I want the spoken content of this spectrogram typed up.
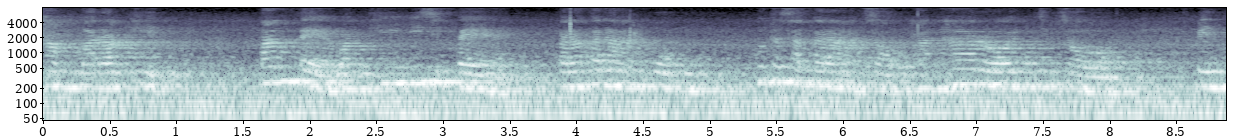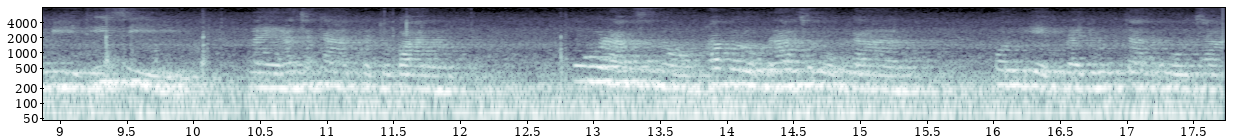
ธรรมรักขิต ตั้งแต่วันที่ 28 กรกฎาคม พุทธศักราช 2562 เป็นปีที่ 4 ในรัชกาลปัจจุบัน ผู้รับสนองพระบรมราชโองการพลเอกประยุทธ์จันทร์โอชา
